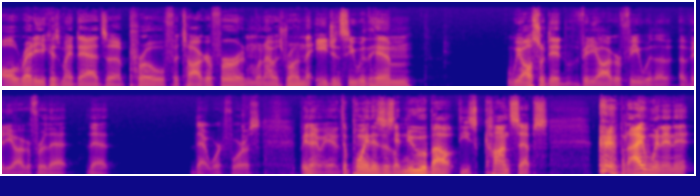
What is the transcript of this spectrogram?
already because my dad's a pro photographer, and when I was running the agency with him, we also did videography with a, a videographer that that that worked for us. But anyway, the point is, is I knew about these concepts, but I went in it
